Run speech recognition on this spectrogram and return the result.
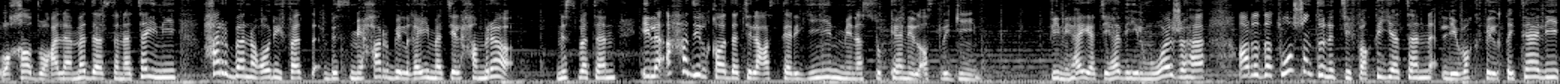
وخاضوا على مدى سنتين حربا عرفت باسم حرب الغيمة الحمراء نسبة إلى أحد القادة العسكريين من السكان الأصليين. في نهاية هذه المواجهة عرضت واشنطن اتفاقية لوقف القتال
